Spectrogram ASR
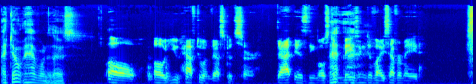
I don't have one of those. Oh, oh, you have to invest, good sir. That is the most I- amazing device ever made.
